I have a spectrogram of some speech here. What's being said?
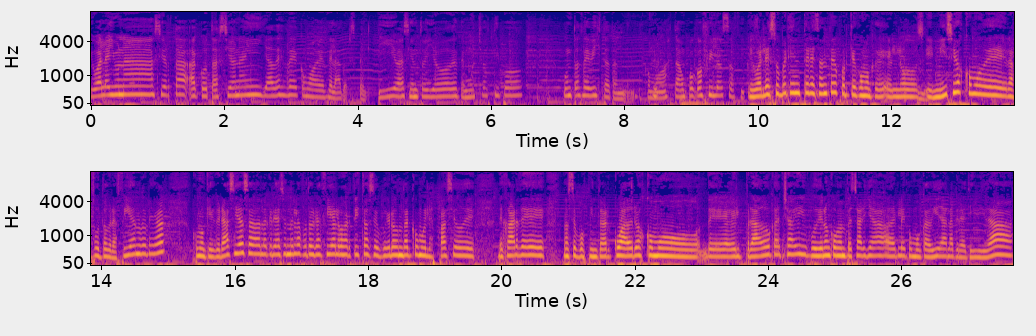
igual hay una cierta acotación ahí ya desde como desde la perspectiva, siento yo, desde muchos tipos puntos de vista también, como hasta un poco filosófico. Igual es súper interesante porque como que en los inicios como de la fotografía en realidad, como que gracias a la creación de la fotografía los artistas se pudieron dar como el espacio de dejar de, no sé, pues pintar cuadros como del Prado, ¿cachai? Y pudieron como empezar ya a darle como cabida a la creatividad,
